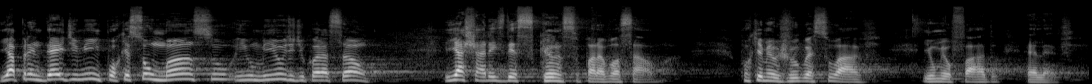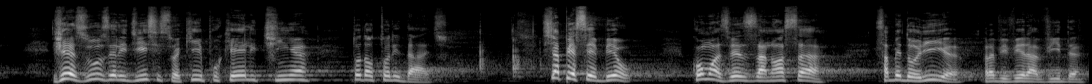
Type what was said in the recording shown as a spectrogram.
e aprendei de mim, porque sou manso e humilde de coração, e achareis descanso para a vossa alma. Porque meu jugo é suave e o meu fardo é leve. Jesus, ele disse isso aqui porque ele tinha toda a autoridade. Você já percebeu como às vezes a nossa sabedoria para viver a vida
